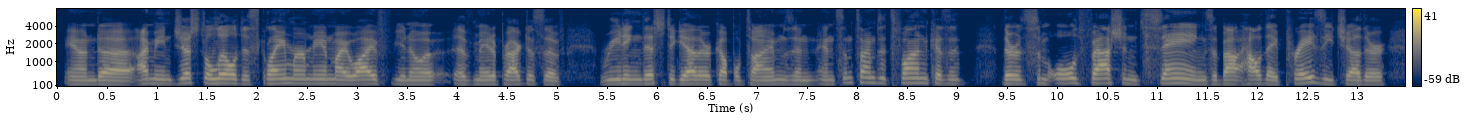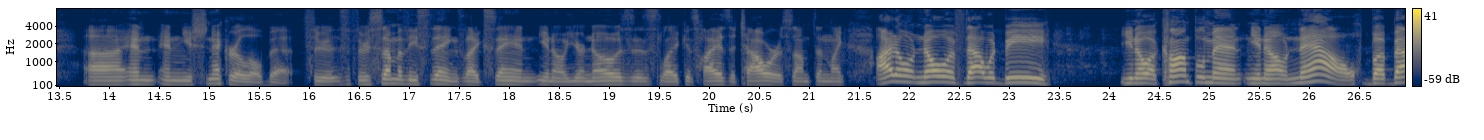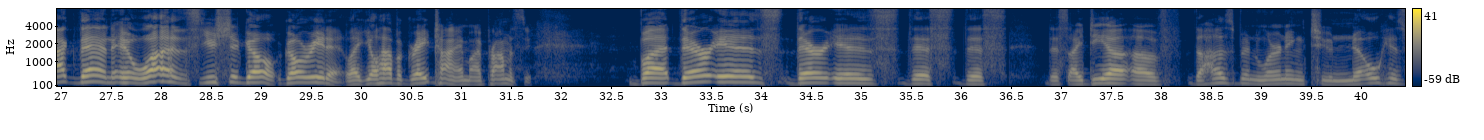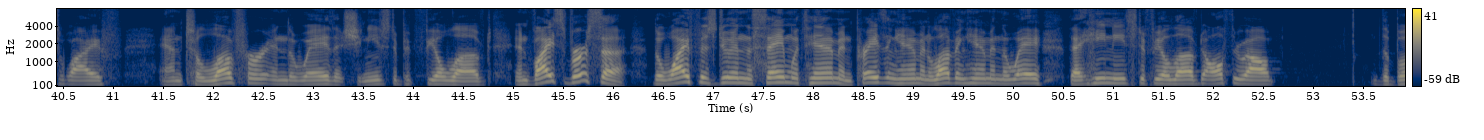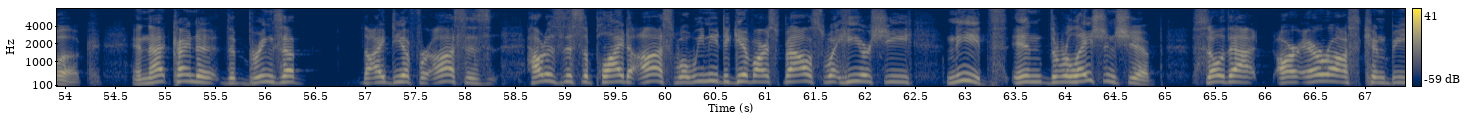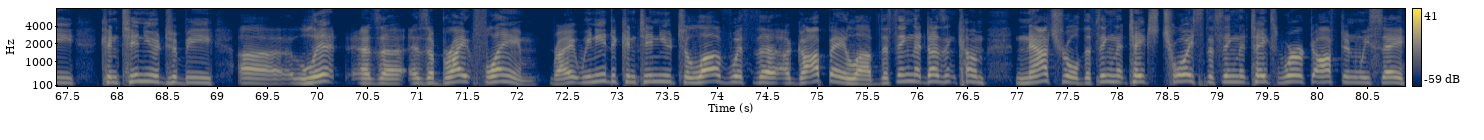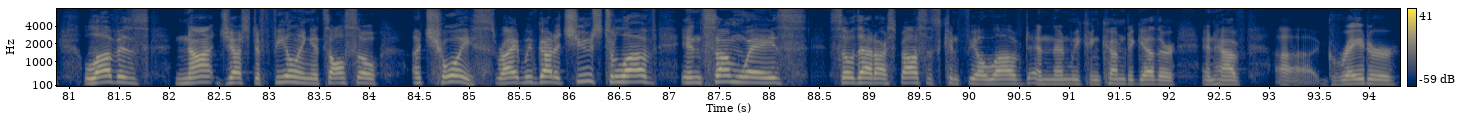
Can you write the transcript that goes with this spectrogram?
And uh, I mean, just a little disclaimer me and my wife, you know, have made a practice of reading this together a couple times. And, and sometimes it's fun because it, there's some old fashioned sayings about how they praise each other. Uh, and, and you snicker a little bit through, through some of these things, like saying, you know, your nose is like as high as a tower or something. Like, I don't know if that would be you know, a compliment, you know, now, but back then it was. You should go. Go read it. Like you'll have a great time, I promise you. But there is there is this this this idea of the husband learning to know his wife and to love her in the way that she needs to feel loved, and vice versa. The wife is doing the same with him and praising him and loving him in the way that he needs to feel loved all throughout the book. And that kind of that brings up the idea for us is how does this apply to us? Well, we need to give our spouse what he or she needs in the relationship so that our eros can be continued to be uh, lit as a, as a bright flame, right? We need to continue to love with the agape love, the thing that doesn't come natural, the thing that takes choice, the thing that takes work. Often we say love is not just a feeling, it's also a choice, right? We've got to choose to love in some ways so that our spouses can feel loved and then we can come together and have uh, greater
